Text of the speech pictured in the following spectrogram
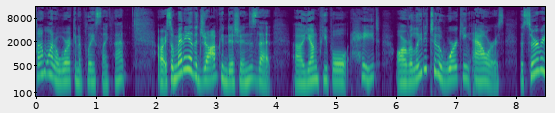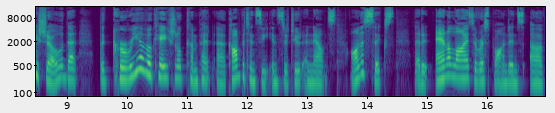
I want to work in a place like that? All right, so many of the job conditions that uh, young people hate are related to the working hours. The surveys show that the Korea Vocational Compet- uh, Competency Institute announced on the 6th that it analyzed the respondents of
